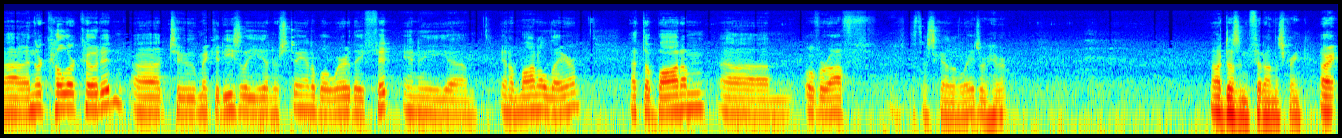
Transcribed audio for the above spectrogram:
Uh, and they're color coded uh, to make it easily understandable where they fit in a um, in a model layer. At the bottom, um, over off, this got a laser here. Oh, it doesn't fit on the screen. All right.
